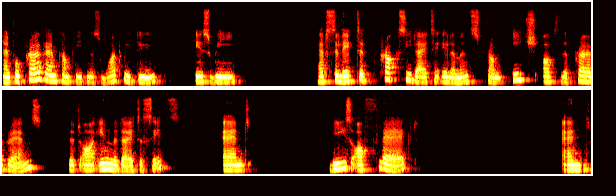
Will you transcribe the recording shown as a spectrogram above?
And for program completeness, what we do is we have selected proxy data elements from each of the programs that are in the data sets. And these are flagged and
